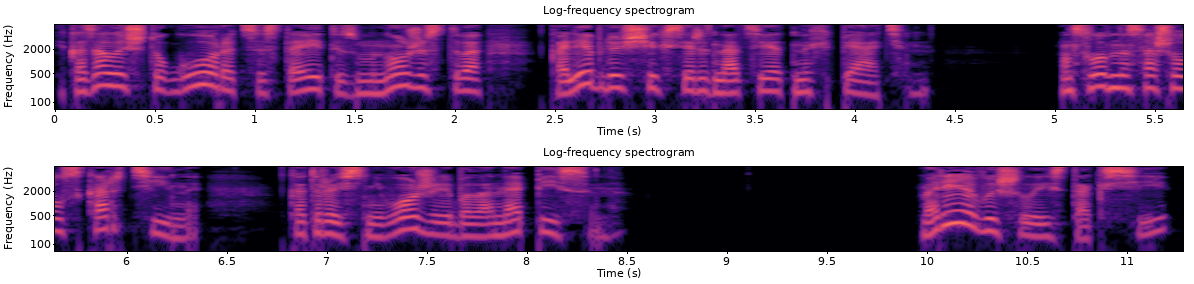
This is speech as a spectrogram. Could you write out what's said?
и казалось, что город состоит из множества колеблющихся разноцветных пятен. Он словно сошел с картины, которая с него же и была написана. Мария вышла из такси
